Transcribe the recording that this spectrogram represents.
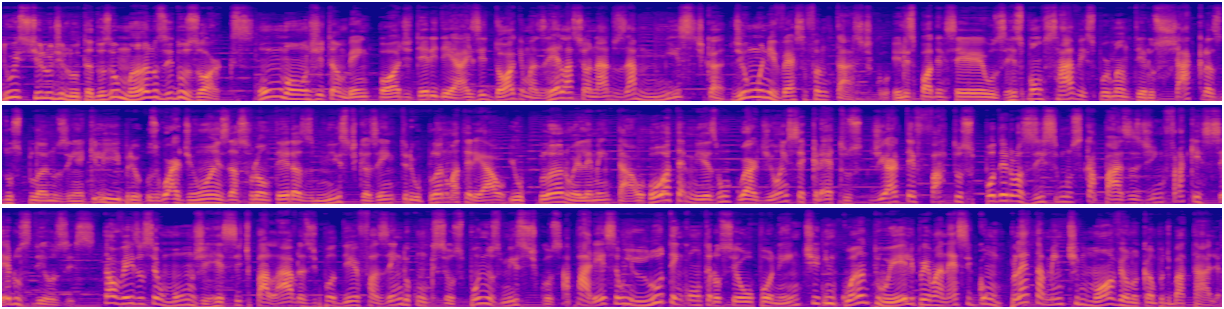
do estilo de luta dos humanos e dos orcs. Um monge também pode ter ideais e dogmas relacionados à mística de um universo fantástico. Eles podem ser os responsáveis por manter os chakras dos planos em equilíbrio, os guardiões das fronteiras místicas entre o plano material e o plano elemental, ou até mesmo guardiões secretos de artefatos poderosíssimos capazes de enfraquecer os deuses. Talvez o seu monge recite palavras de poder fazendo com que seus punhos místicos apareçam e lutem contra o seu oponente, enquanto ele permanece completamente imóvel no campo de batalha.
